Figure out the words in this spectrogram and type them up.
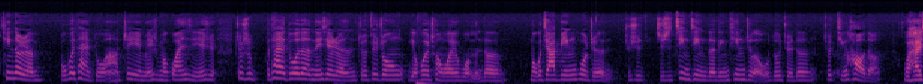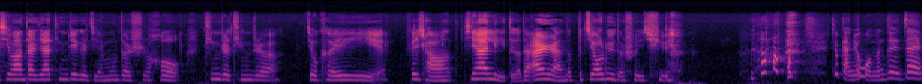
听的人。不会太多啊，这也没什么关系。也许就是不太多的那些人，就最终也会成为我们的某个嘉宾，或者就是只是静静的聆听者，我都觉得就挺好的。我还希望大家听这个节目的时候，听着听着就可以非常心安理得的、安然的、不焦虑的睡去。就感觉我们对在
